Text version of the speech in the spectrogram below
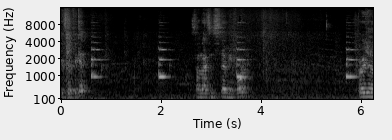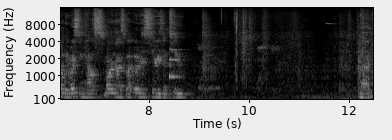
Certificate. Some license 74. Originally Westinghouse, modernized by Otis Series M2. Nine.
